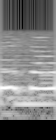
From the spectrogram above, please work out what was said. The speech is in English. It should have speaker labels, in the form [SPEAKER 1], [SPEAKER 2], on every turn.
[SPEAKER 1] Everything.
